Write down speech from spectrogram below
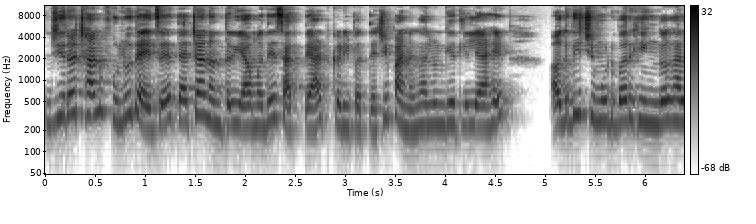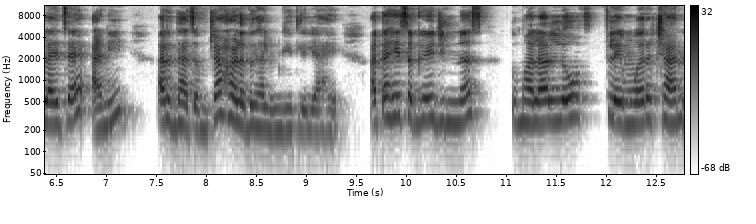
जिरं छान फुलू द्यायचं आहे त्याच्यानंतर यामध्ये सात ते आठ कढीपत्त्याची पानं घालून घेतलेली आहेत. अगदी चिमूटभर हिंग घालायचं आहे आणि अर्धा चमचा हळद घालून घेतलेली आहे. आता हे सगळे जिन्नस तुम्हाला लो फ्लेमवर छान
